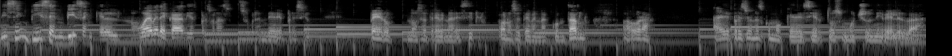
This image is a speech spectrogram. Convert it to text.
dicen, dicen, dicen que el 9 de cada 10 personas sufren de depresión, pero no se atreven a decirlo o no se atreven a contarlo. Ahora, hay depresiones como que de ciertos muchos niveles, ¿verdad?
